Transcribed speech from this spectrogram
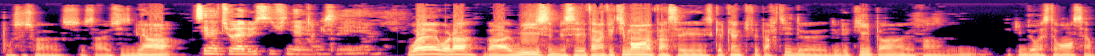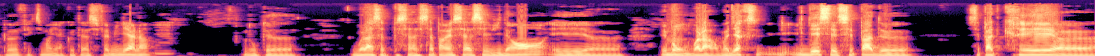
pour que ce soit, que ça réussisse bien. C'est naturel aussi finalement. C'est Ouais, voilà. Bah oui, c'est, mais c'est, enfin, effectivement, enfin, c'est, c'est quelqu'un qui fait partie de, de l'équipe. Hein. Enfin, l'équipe de restaurant, c'est un peu, effectivement, il y a un côté assez familial. Hein. Donc, euh, voilà, ça, ça, ça paraissait assez évident. Et euh, mais bon, voilà, on va dire que l'idée, c'est, c'est pas de, c'est pas de créer euh,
